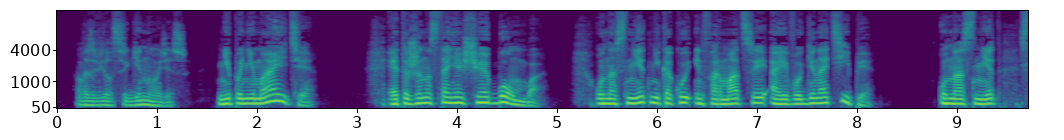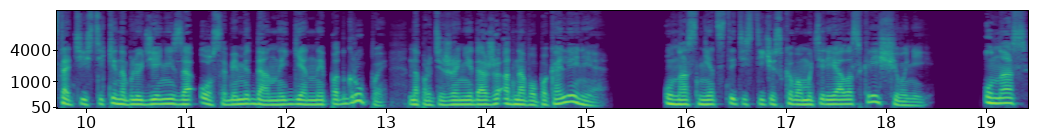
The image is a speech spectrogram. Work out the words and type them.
— возвился Генозис. «Не понимаете? Это же настоящая бомба! У нас нет никакой информации о его генотипе. У нас нет статистики наблюдений за особями данной генной подгруппы на протяжении даже одного поколения. У нас нет статистического материала скрещиваний. У нас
